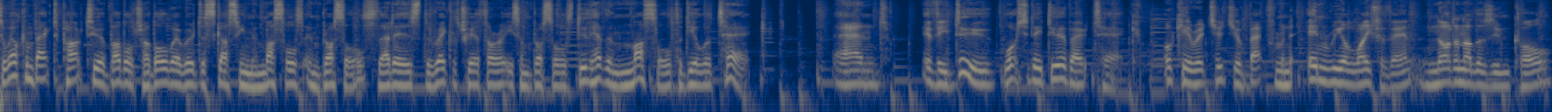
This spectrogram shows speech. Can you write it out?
So, welcome back to part two of Bubble Trouble, where we're discussing the muscles in Brussels. That is, the regulatory authorities in Brussels. Do they have the muscle to deal with tech? And if they do, what should they do about tech? Okay, Richard, you're back from an in real life event, not another Zoom call,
